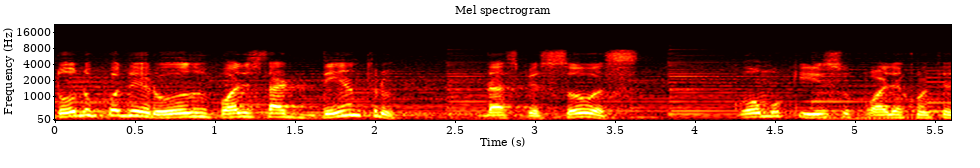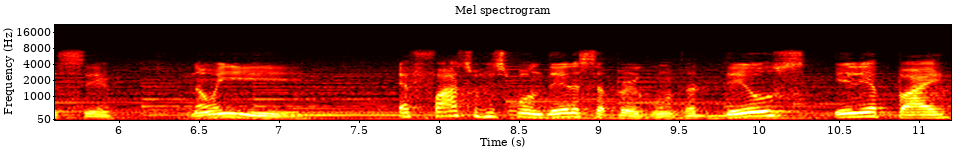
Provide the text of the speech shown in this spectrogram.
Todo-Poderoso, pode estar dentro das pessoas? Como que isso pode acontecer? Não e é fácil responder essa pergunta. Deus, ele é Pai.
